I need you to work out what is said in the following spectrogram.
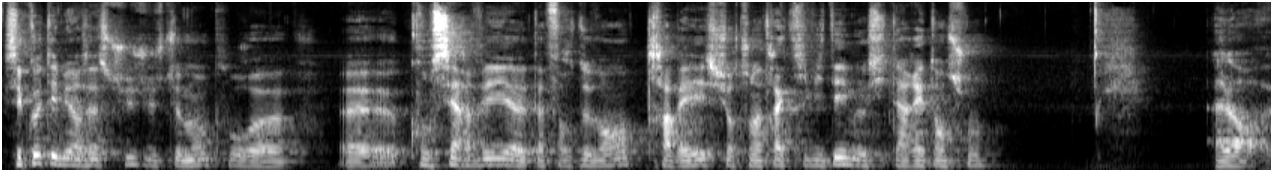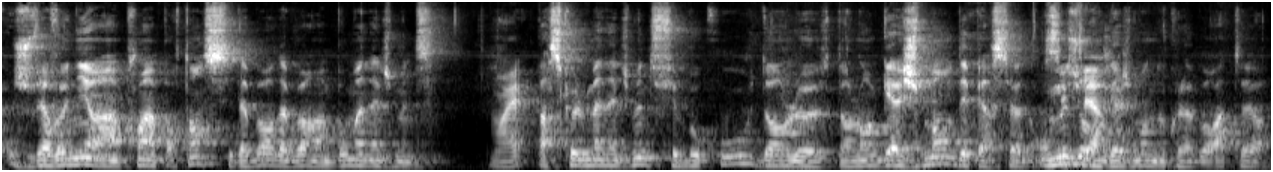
C'est quoi tes meilleures astuces justement pour euh, conserver ta force de vente, travailler sur ton attractivité, mais aussi ta rétention? Alors, je vais revenir à un point important, c'est d'abord d'avoir un bon management. Ouais. Parce que le management fait beaucoup dans le dans l'engagement des personnes. On mesure l'engagement de nos collaborateurs.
